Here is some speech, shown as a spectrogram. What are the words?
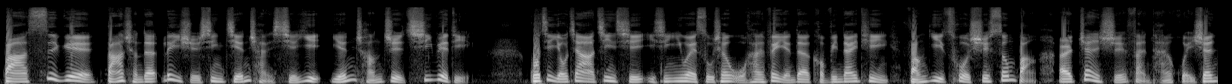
把四月达成的历史性减产协议延长至七月底。国际油价近期已经因为俗称武汉肺炎的 COVID-19 防疫措施松绑而暂时反弹回升。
